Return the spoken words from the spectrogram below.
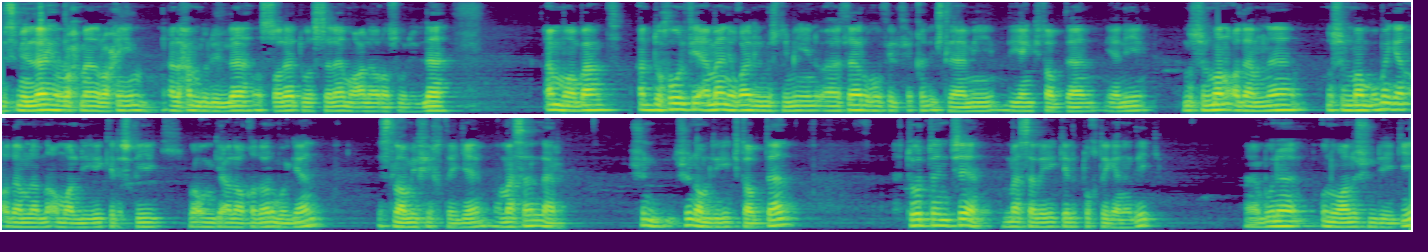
بسم الله الرحمن الرحيم الحمد لله والصلاة والسلام على رسول الله أما بعد الدخول في أمان غير المسلمين وآثاره في الفقه الإسلامي degan kitobdan ya'ni musulmon odamni musulmon bo'lmagan odamlarni omonligiga kirishlik va unga aloqador bo'lgan islomiy fiqdagi masalalar shu nomdagi kitobdan to'rtinchi masalaga kelib to'xtagan edik buni unvoni shundayki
